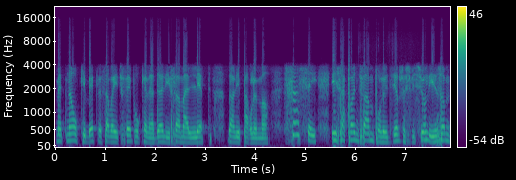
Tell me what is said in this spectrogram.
maintenant au Québec, là, ça va être fait pour au Canada, les femmes allaitent dans les parlements. Ça, c'est, et ça pas une femme pour le dire, je suis sûre, les hommes,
